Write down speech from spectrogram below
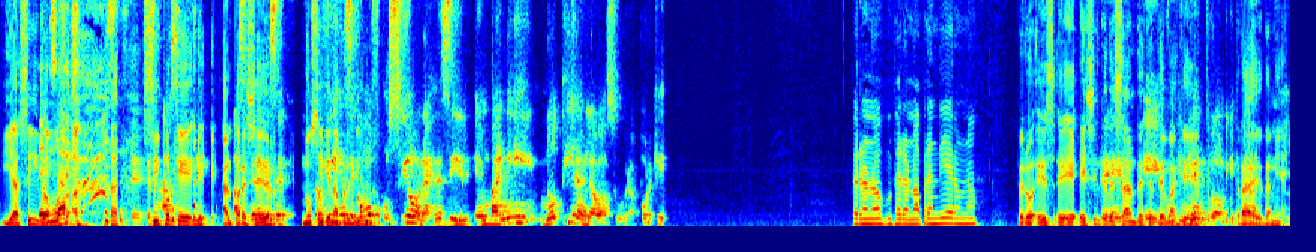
Y así vamos a... sí, porque eh, al parecer no siguen aprendiendo. cómo funciona, es decir, en Baní no tiran la basura, porque... Pero no, pero no aprendieron, ¿no? Pero es, eh, eh, es interesante este tema que trae Daniel.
